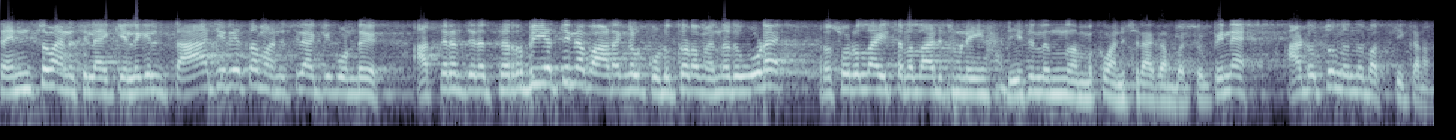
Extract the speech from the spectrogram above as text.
സെൻസ് മനസ്സിലാക്കി അല്ലെങ്കിൽ സാഹചര്യത്തെ മനസ്സിലാക്കിക്കൊണ്ട് അത്തരം ചില തെർബീയത്തിന്റെ പാഠങ്ങൾ കൊടുക്കണം എന്നതുകൂടെ അലൈഹി വസല്ലം ഈ ഹദീസിൽ നിന്ന് നമുക്ക് മനസ്സിലാക്കാൻ പറ്റും. പിന്നെ അടുത്തു നിന്ന് ഭക്ഷിക്കണം.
